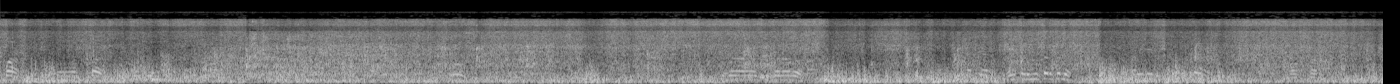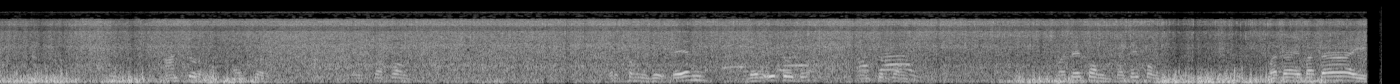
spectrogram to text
lepas lepas gimana dari itu pong Batai pong. Batai pong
